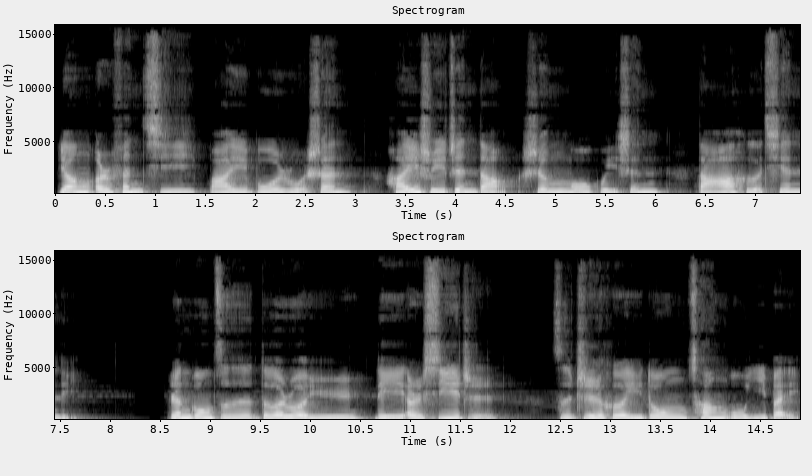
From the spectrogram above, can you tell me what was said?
扬而奋起，白波若山，海水震荡，生谋鬼神，达壑千里。人公子得若鱼，离而息之。自治河以东，苍梧以北，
